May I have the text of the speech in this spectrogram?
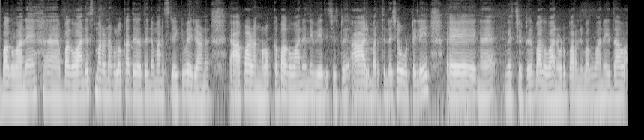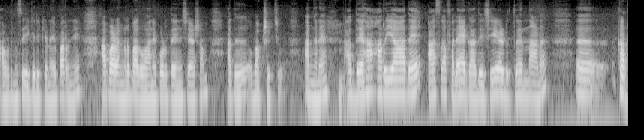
ഭഗവാനെ ഭഗവാന്റെ സ്മരണകളൊക്കെ അദ്ദേഹത്തിന്റെ മനസ്സിലേക്ക് വരികയാണ്. ആ പഴങ്ങളൊക്കെ ഭഗവാനെ നിവേദിച്ചിട്ട് ആ ആൽമരത്തിന്റെ ചുവട്ടിൽ ഇങ്ങനെ വെച്ചിട്ട് ഭഗവാനോട് പറഞ്ഞു ഭഗവാനെ ഇത് അവിടുന്ന് സ്വീകരിക്കണേ പറഞ്ഞ് ആ പഴങ്ങൾ ഭഗവാനെ കൊടുത്തതിന് ശേഷം അത് ഭക്ഷിച്ചു. അങ്ങനെ അദ്ദേഹം അറിയാതെ ആ സഫല ഏകാദശി എടുത്തു എന്നാണ് കഥ.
